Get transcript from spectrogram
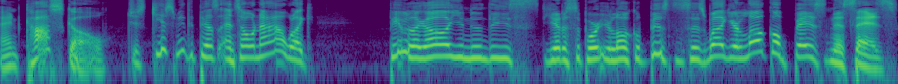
And Costco just gives me the pills. And so now, like, people are like, oh, you know, these, you got to support your local businesses. Well, your local businesses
